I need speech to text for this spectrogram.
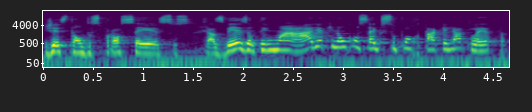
gestão dos processos. Às vezes eu tenho uma área que não consegue suportar aquele atleta.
